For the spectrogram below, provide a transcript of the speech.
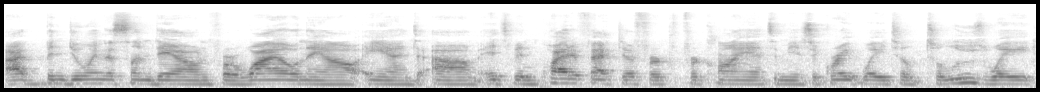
I've been doing the slim down for a while now, and um, it's been quite effective for, for clients. I mean, it's a great way to, to lose weight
